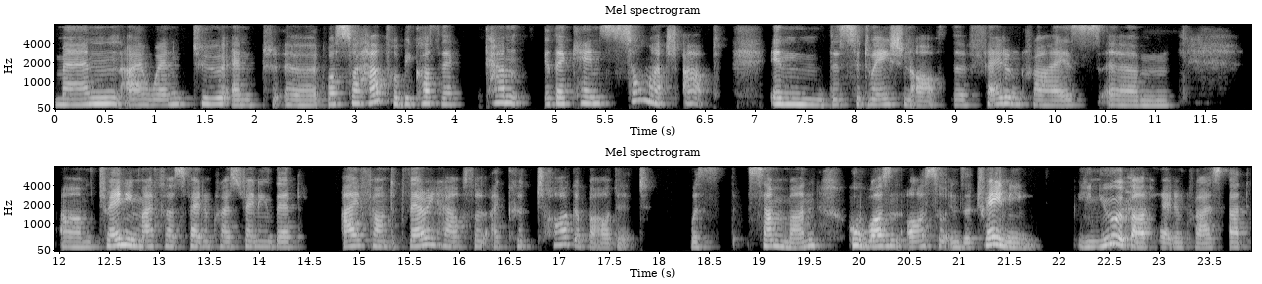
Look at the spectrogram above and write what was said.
man i went to and uh, it was so helpful because there come there came so much up in the situation of the feldenkrais um, um, training my first feldenkrais training that i found it very helpful i could talk about it with someone who wasn't also in the training. He knew about Feldenkrais, but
